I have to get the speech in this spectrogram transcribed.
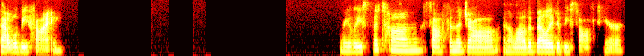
that will be fine. Release the tongue, soften the jaw, and allow the belly to be soft here.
